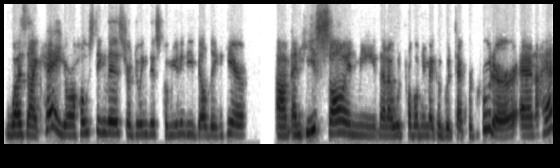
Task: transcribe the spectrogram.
was like, hey, you're hosting this, you're doing this community building here um, and he saw in me that I would probably make a good tech recruiter. And I had,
